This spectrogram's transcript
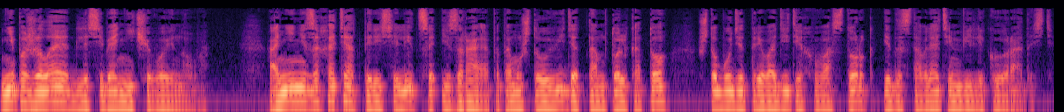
не пожелают для себя ничего иного. Они не захотят переселиться из рая, потому что увидят там только то, что будет приводить их в восторг и доставлять им великую радость.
